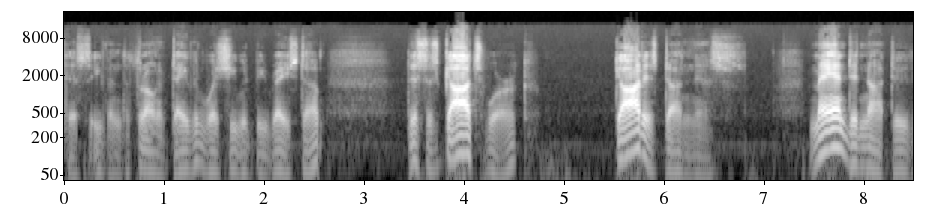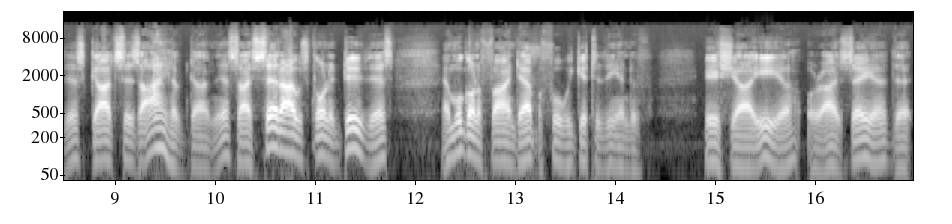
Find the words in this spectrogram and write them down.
this even the throne of David, where she would be raised up. This is God's work. God has done this. Man did not do this. God says, I have done this. I said I was going to do this. And we're going to find out before we get to the end of Isaiah or Isaiah that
